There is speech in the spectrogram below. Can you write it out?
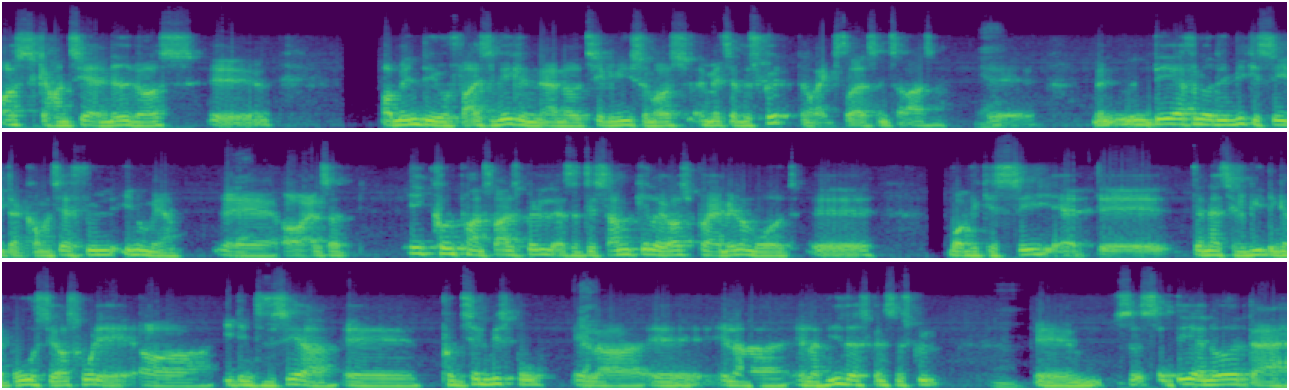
også skal håndtere ned ved os. Øh, og men det jo faktisk virkelig er noget teknologi, som også er med til at beskytte den registrerede interesser. Ja. Øh, men, men det er for noget det, vi kan se, der kommer til at fylde endnu mere. Øh, og altså ikke kun på ansvarligt spil, altså det samme gælder jo også på AML-området, øh, hvor vi kan se, at øh, den her teknologi den kan bruges til også hurtigt at identificere øh, potentielt misbrug eller, øh, eller, eller hvidvaskens skyld. Mm. Øh, så, så det er noget, der,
